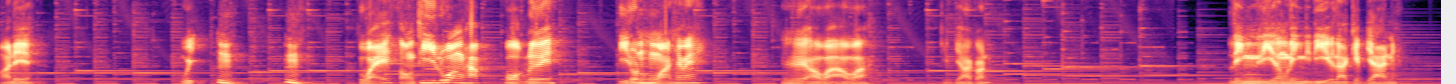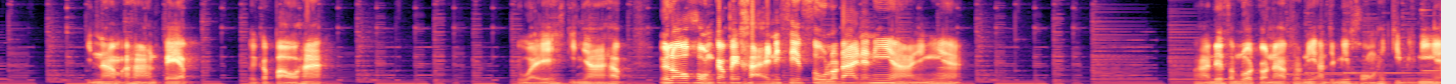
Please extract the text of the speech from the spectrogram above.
มาดิ อุ้ยอืมอืมสวยสองทีล่วงครับบอกเลยตีโดนหัวใช่ไหมเฮ้ยเอาว่ะเอาว่ะเก็บยาก่อนเล็งดีต้องเล็งดีๆเวลาเก็บยาเนี่ยกินน้ำอาหารแป๊บเปิดกระเป๋าฮะสวยกินยาครับเออเราเอาของกลับไปขายในเซฟโซนเราได้นะเนี่ยอย่างเงี้ยหาเดินสำรวจก่อนนะครับแถวนี้อาจจะมีของให้เกิบอีกนี่ไง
